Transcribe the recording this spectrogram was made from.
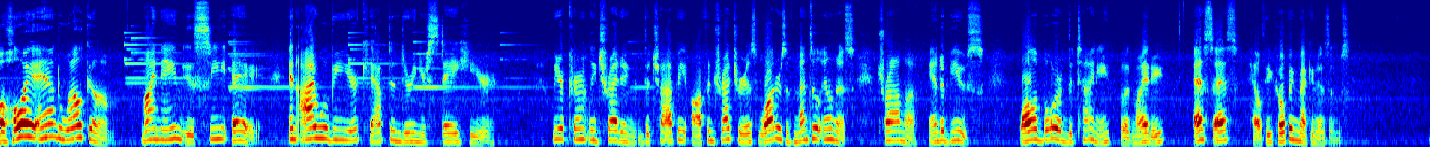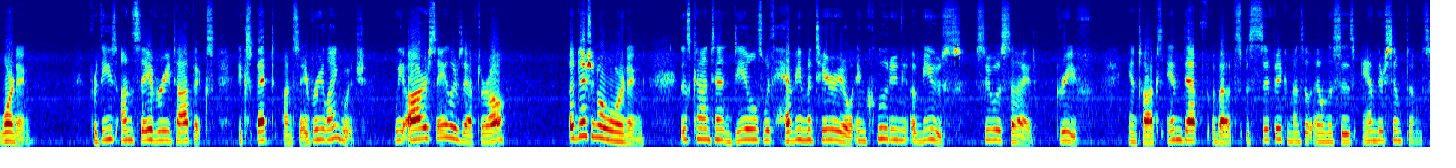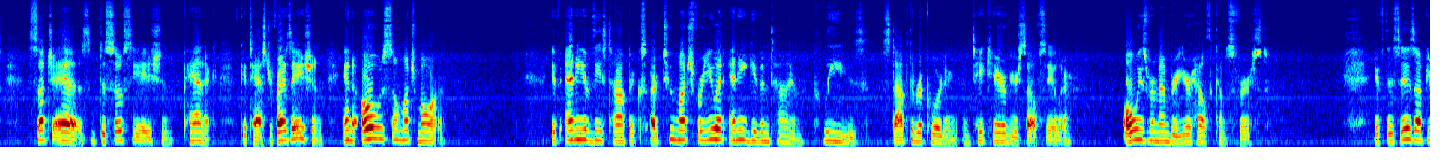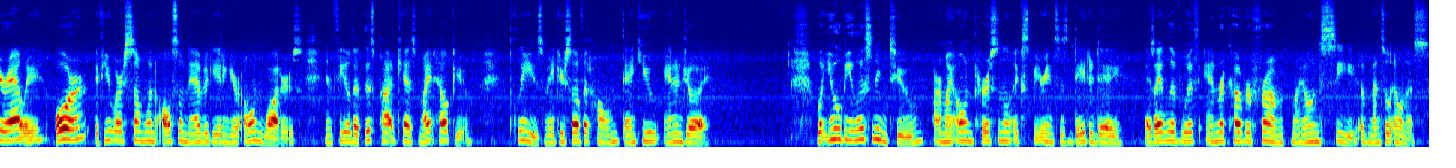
Ahoy and welcome! My name is C.A., and I will be your captain during your stay here. We are currently treading the choppy, often treacherous waters of mental illness, trauma, and abuse, while aboard the tiny, but mighty, SS Healthy Coping Mechanisms. Warning. For these unsavory topics, expect unsavory language. We are sailors after all. Additional warning. This content deals with heavy material, including abuse, suicide, grief, and talks in depth about specific mental illnesses and their symptoms, such as dissociation, panic, catastrophization, and oh, so much more. If any of these topics are too much for you at any given time, please stop the recording and take care of yourself, sailor. Always remember your health comes first. If this is up your alley, or if you are someone also navigating your own waters and feel that this podcast might help you, please make yourself at home, thank you, and enjoy. What you will be listening to are my own personal experiences day to day as I live with and recover from my own sea of mental illness.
